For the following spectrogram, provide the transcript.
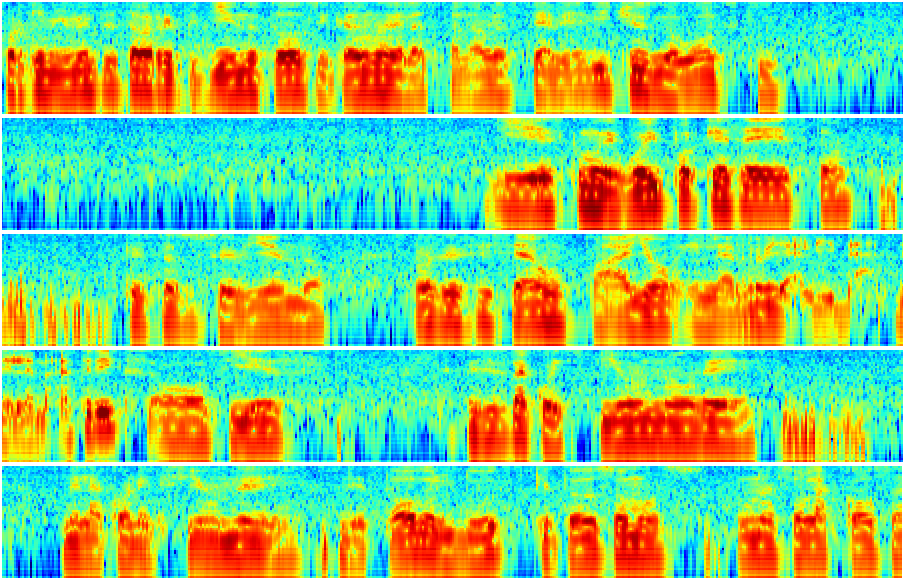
porque mi mente estaba repitiendo todas y cada una de las palabras que había dicho Slobotsky. Y es como de, güey, ¿por qué sé esto? ¿Qué está sucediendo? No sé si sea un fallo en la realidad de la Matrix o si es, es esta cuestión, ¿no? De, de la conexión de, de todo el dude, que todos somos una sola cosa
